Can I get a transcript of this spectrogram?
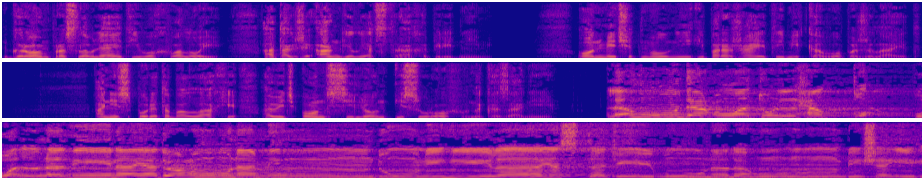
Гром прославляет его хвалой, а также ангелы от страха перед ними. Он мечет молнии и поражает ими, кого пожелает. – Они спорят об Аллахе, а ведь Он силен и суров в наказании. له دعوة الحق والذين يدعون من دونه لا يستجيبون لهم بشيء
